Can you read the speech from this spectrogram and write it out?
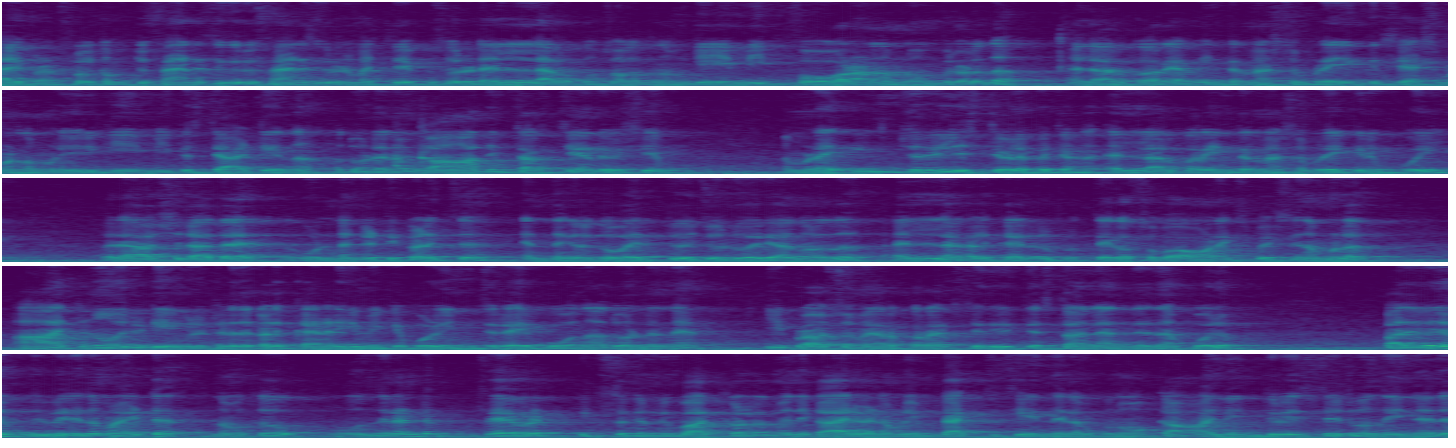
Hi friends welcome to fancy guru fancy ഗുരുയുടെ മറ്റൊരു എപ്പിസോഡിയുടെ എല്ലാവർക്കും സ്വാഗതം. നമ്മൾ ഗെയിം വീക്ക് ഫോർ ആണ് നമ്മുടെ മുമ്പിലുള്ളത്. എല്ലാവർക്കും അറിയാം ഇന്റർനാഷണൽ ബ്രേക്കിന് ശേഷമാണ് നമ്മൾ ഈ ഒരു ഗെയിം വീക്ക് സ്റ്റാർട്ട് ചെയ്യുന്നത്. അതുകൊണ്ട് നമുക്ക് ആദ്യം ചർച്ച ചെയ്യേണ്ട വിഷയം നമ്മുടെ ഇഞ്ചുറി ലിസ്റ്റുകളെ പറ്റിയാണ്. എല്ലാവർക്കും അറിയാം ഇന്റർനാഷണൽ ബ്രേക്കിന് പോയി ഒരാവശ്യമില്ലാതെ ഗുണ്ടം കെട്ടി കളിച്ച് എന്തെങ്കിലുമൊക്കെ വരുത്തി വെച്ചുകൊണ്ട് വരിക എന്നുള്ളത് എല്ലാ കളിക്കാരുടെ പ്രത്യേക സ്വഭാവമാണ്. എക്സ്പെഷ്യലി നമ്മൾ ആറ്റിന് ഒരു ടീമിലിട്ടെടുത്ത് കളിക്കാനായിരിക്കും മിക്കപ്പോഴും ഇഞ്ചുറി ആയി പോകുന്നത്. അതുകൊണ്ട് തന്നെ ഈ പ്രാവശ്യം ഏറെക്കുറെ സ്ഥിതി വ്യത്യസ്തമല്ല. എന്നിരുന്നാൽ പോലും പതിവിലും വിപരീതമായിട്ട് നമുക്ക് ഒന്ന് രണ്ട് ഫേവറേറ്റ് പിക്സ് എങ്കിലും ബാക്കിയുള്ളതും വലിയ കാര്യമായിട്ട് നമ്മൾ ഇമ്പാക്ട് ചെയ്യുന്നില്ല. നമുക്ക് നോക്കാം. അതിൽ ഇഞ്ചുറി സ്റ്റേറ്റ് വന്നു കഴിഞ്ഞാൽ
